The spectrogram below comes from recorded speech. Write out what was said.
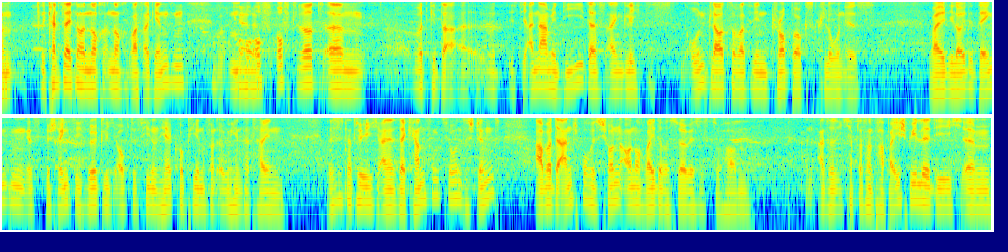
Ähm, ich kann vielleicht noch, noch, noch was ergänzen. Oft, oft, wird, ähm, wird, wird, ist die Annahme die, dass eigentlich das OwnCloud sowas wie ein Dropbox-Klon ist. Weil die Leute denken, es beschränkt sich wirklich auf das Hin- und Herkopieren von irgendwelchen Dateien. Das ist natürlich eine der Kernfunktionen, das stimmt. Aber der Anspruch ist schon auch noch weitere Services zu haben. Also ich habe da so ein paar Beispiele, die ich, ähm,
